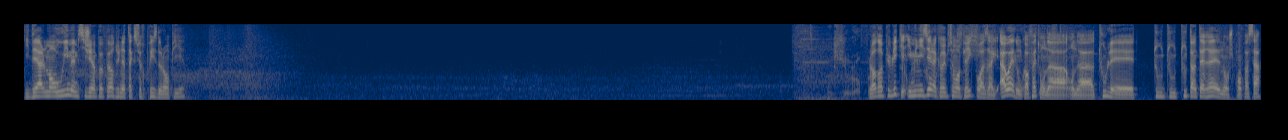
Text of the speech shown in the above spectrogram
Idéalement, oui, même si j'ai un peu peur d'une attaque surprise de l'Empire. L'ordre public est immunisé à la corruption empirique pour Azag. Ah ouais, donc en fait, on a, on a tous les... Tout, tout, tout intérêt... Non, je prends pas ça.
